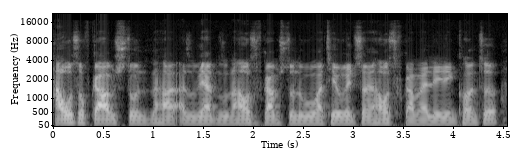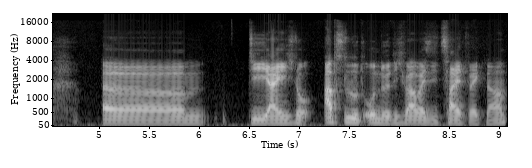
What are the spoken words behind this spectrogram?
Hausaufgabenstunden hatten. Also wir hatten so eine Hausaufgabenstunde, wo man theoretisch seine Hausaufgaben erledigen konnte ähm, die eigentlich nur absolut unnötig war, weil sie Zeit wegnahm.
